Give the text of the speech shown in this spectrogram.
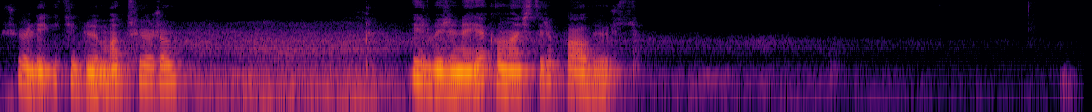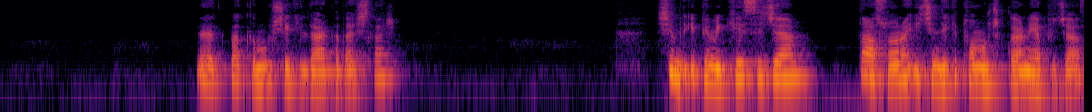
Şöyle iki düğüm atıyorum. Birbirine yakınlaştırıp bağlıyoruz. Evet bakın bu şekilde arkadaşlar. Şimdi ipimi keseceğim. Daha sonra içindeki tomurcuklarını yapacağız.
